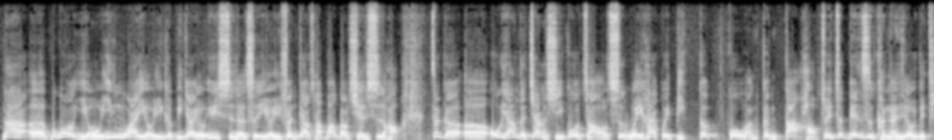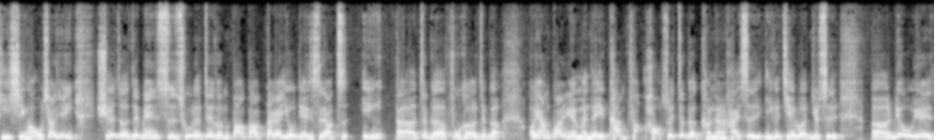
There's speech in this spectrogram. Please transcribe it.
那呃不过有另外有一。一个比较有预示的是，有一份调查报告显示，哈，这个呃，欧央的降息过早是危害会比更过晚更大，哈，所以这边是可能有一个提醒哈，我相信学者这边是出了这份报告，大概有点是要支因呃这个附和这个欧央官员们的一个看法，哈，所以这个可能还是一个结论，就是呃六月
